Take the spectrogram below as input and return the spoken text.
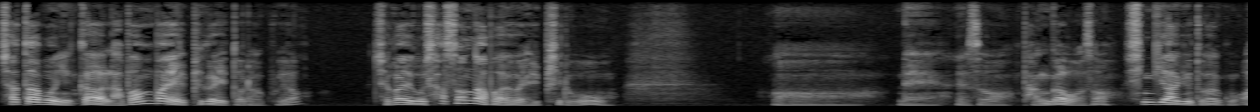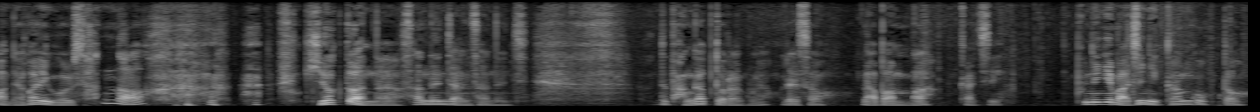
찾다 보니까 라밤바 LP가 있더라고요. 제가 이걸 샀었나 봐요. LP로. 어, 네. 그래서 반가워서 신기하기도 하고, 아, 내가 이걸 샀나? 기억도 안 나요. 샀는지 안 샀는지. 근데 반갑더라고요. 그래서 라밤바까지. 분위기 맞으니까 한 곡 더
